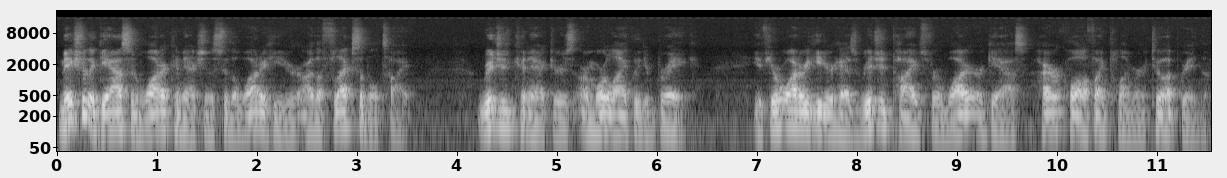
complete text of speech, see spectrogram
make sure the gas and water connections to the water heater are the flexible type. Rigid connectors are more likely to break. If your water heater has rigid pipes for water or gas, hire a qualified plumber to upgrade them.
